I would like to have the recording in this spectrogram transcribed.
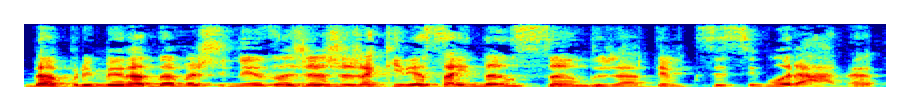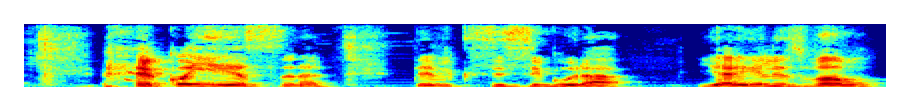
da primeira dama chinesa, a Janja já queria sair dançando, já teve que se segurar, né? Conheço, né? Teve que se segurar. E aí eles vão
